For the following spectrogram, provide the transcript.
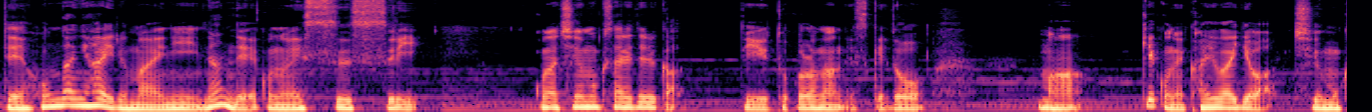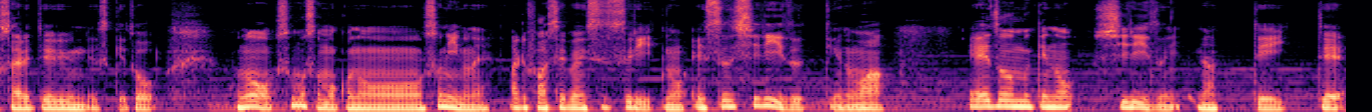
で、本題に入る前に、なんでこの S3、こんな注目されてるかっていうところなんですけど、まあ、結構ね、界隈では注目されてるんですけど、この、そもそもこのソニーのね、α7S3 の S シリーズっていうのは、映像向けのシリーズになっていて、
